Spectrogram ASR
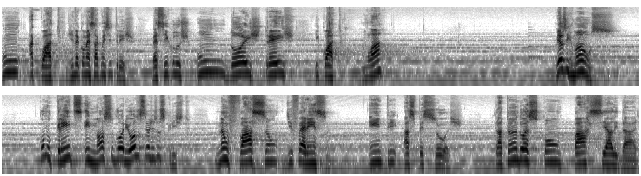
1 a 4. A gente vai começar com esse trecho. Versículos 1, 2, 3 e 4. Vamos lá? Meus irmãos, como crentes em nosso glorioso Senhor Jesus Cristo, não façam diferença entre as pessoas, tratando-as com parcialidade.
